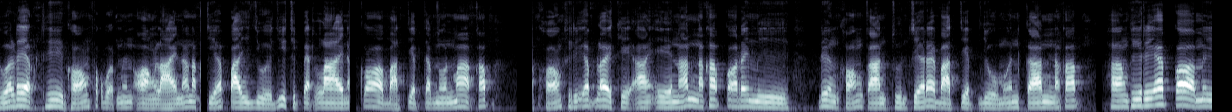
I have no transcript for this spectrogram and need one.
ตัวเลขที่ของพวกกบฏมินออนไลน์นั้นนะเสียไปอยู่ 28รายนะก็บาดเจ็บจำนวนมากครับ ของ PDF และ KIA นั้นนะครับ ก็ได้มีเรื่องของการสูญเสียและบาดเจ็บอยู่เหมือนกันนะครับ ทาง PDF ก็มี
